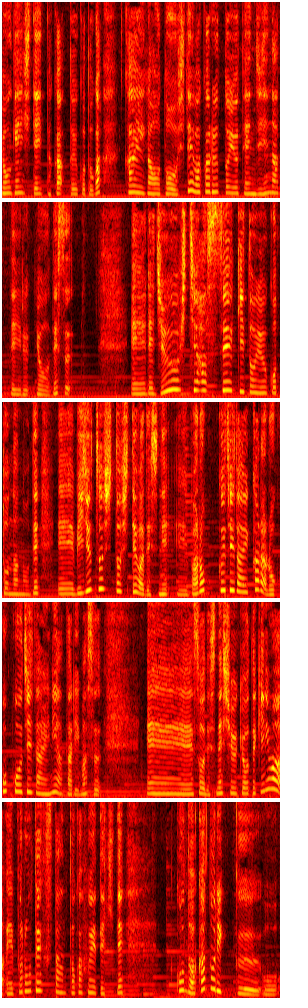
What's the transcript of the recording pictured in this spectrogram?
表現していたかということが絵画を通してわかるという展示になっているようです。えー、で1718世紀ということなので、えー、美術史としてはですね、えー、バロック時代からロココ時代にあたります。えー、そうですね宗教的には、えー、プロテスタントが増えてきて今度はカトリックを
